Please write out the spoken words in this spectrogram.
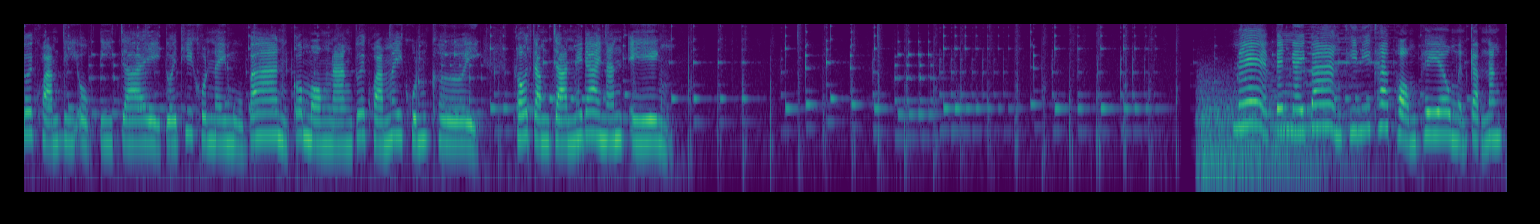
ด้วยความดีอกดีใจ โดยที่คนในหมู่บ้านก็มองนางด้วยความไม่คุ้นเคย เพราะจำจานไม่ได้นั่นเองแม่เป็นไงบ้างทีนี้ข้าผอมเพรียวเหมือนกับนางเพ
